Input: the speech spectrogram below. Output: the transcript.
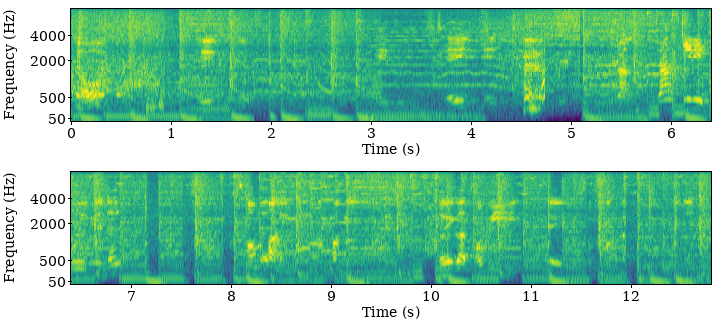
아까워? 에이드, 에이드, 제이, 에이드. 짱, 짱끼리 모이면은 선빵입니다. 선빵이. 저희가 더비 때 이제 선빵 딱 보여주면은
